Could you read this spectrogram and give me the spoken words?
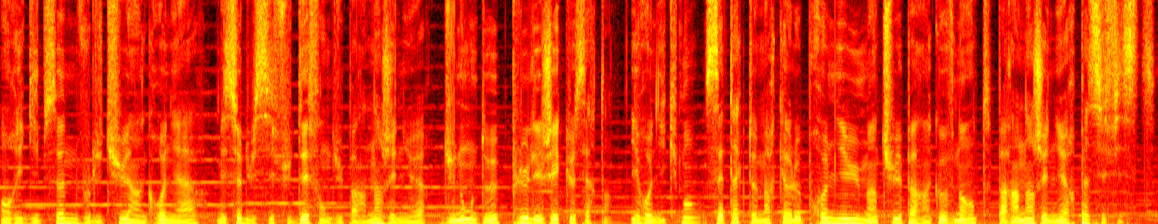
Henry Gibson voulut tuer un grognard, mais celui-ci fut défendu par un ingénieur du nom de plus léger que certains. Ironiquement, cet acte marqua le premier humain tué par un Govenant par un ingénieur pacifiste.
